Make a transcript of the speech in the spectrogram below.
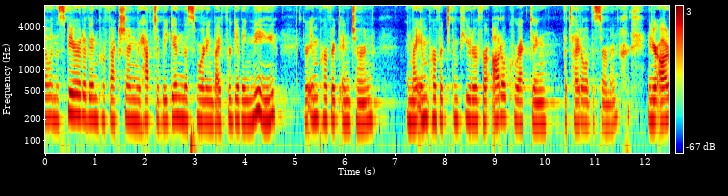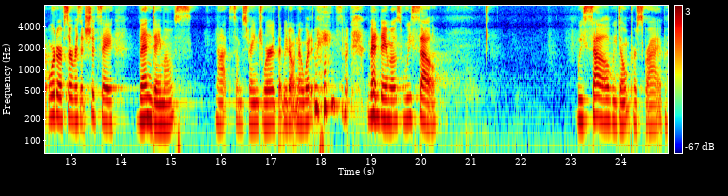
So, in the spirit of imperfection, we have to begin this morning by forgiving me, your imperfect intern, and my imperfect computer for auto correcting the title of the sermon. In your order of service, it should say vendemos, not some strange word that we don't know what it means. vendemos, we sell. We sell, we don't prescribe.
